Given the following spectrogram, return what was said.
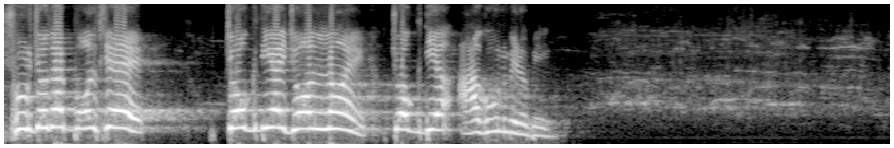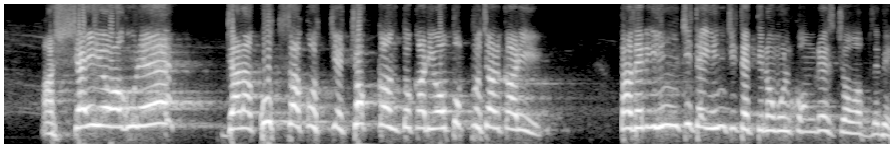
সূর্যদেব বলছে, চোখ দিয়ে জল নয়, চোখ দিয়ে আগুন বেরোবে। আর সেই আগুনে যারা কুৎসা করছে, চক্রান্তকারী, অপপ্রচারকারী, তাদের ইঞ্চিতে ইঞ্চিতে তৃণমূল কংগ্রেস জবাব দেবে।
